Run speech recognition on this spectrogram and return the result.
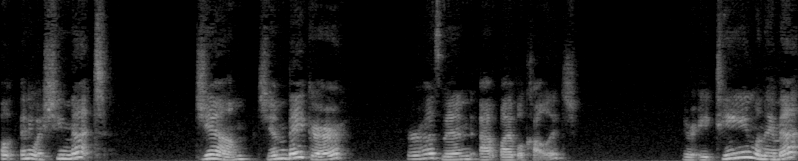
Oh, anyway, she met Jim, Jim Bakker, her husband, at Bible college. They were 18 when they met,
